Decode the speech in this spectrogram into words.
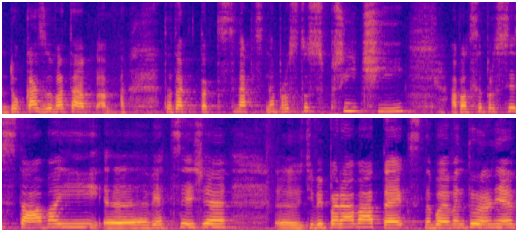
dokazovat a, a, a to, tak, tak to se nap- naprosto spříčí a pak se prostě stávají e, věci, že e, ti vypadává text nebo eventuálně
